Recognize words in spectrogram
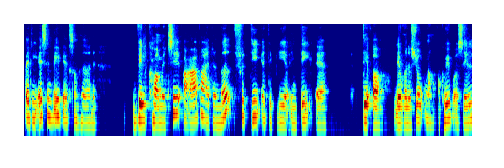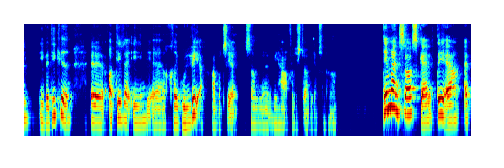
hvad de SMV-virksomhederne vil komme til at arbejde med, fordi at det bliver en del af det at lave relationer og købe og sælge i værdikæden, øh, og det der egentlig er regulær rapportering, som øh, vi har for de større virksomheder. Det man så skal, det er, at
